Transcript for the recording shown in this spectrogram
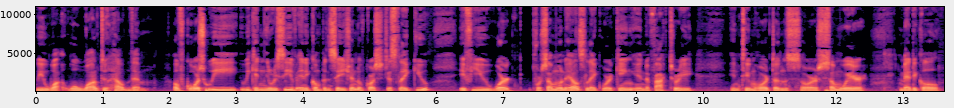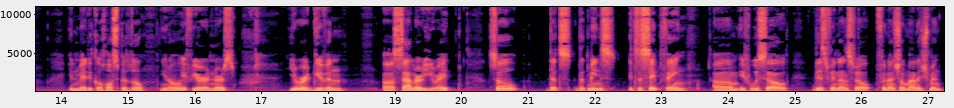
we wa- will want to help them. Of course we we can receive any compensation. Of course just like you. If you work for someone else like working in a factory in tim hortons or somewhere medical in medical hospital you know if you're a nurse you are given a salary right so that's that means it's the same thing. Um, if we sell this financial financial management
